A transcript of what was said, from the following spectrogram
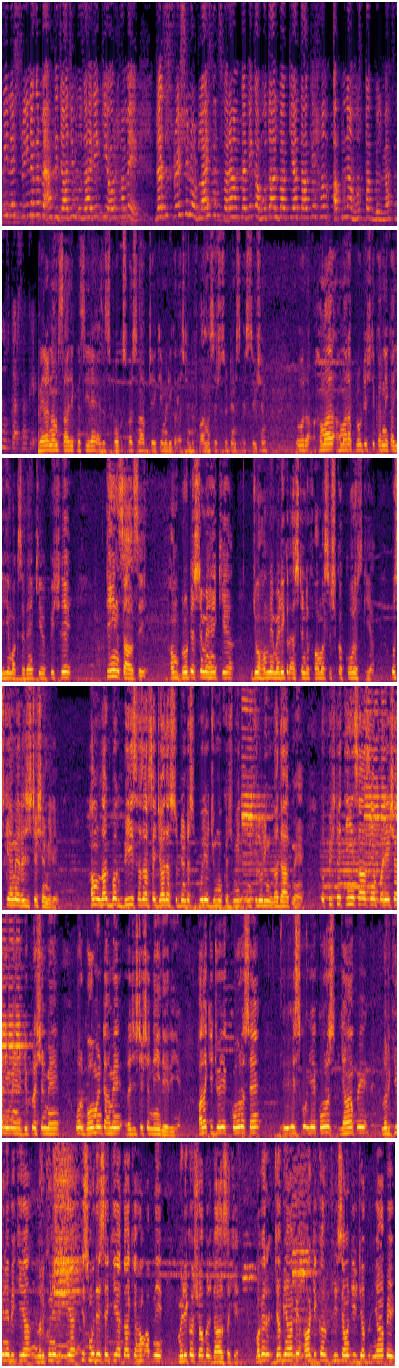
نے سری نگر میں احتجاجی مظاہرے کیے اور ہمیں رجسٹریشن اور لائسنس فراہم کرنے کا مطالبہ کیا تاکہ ہم اپنا مستقبل محفوظ کر سکیں میرا نام صادق نصیر ہے اور ہمارا ہمارا پروٹیسٹ کرنے کا یہی مقصد ہے کہ پچھلے تین سال سے ہم پروٹیسٹ میں ہیں کہ جو ہم نے میڈیکل اسسٹنٹ فارماسٹ کا کورس کیا اس کے ہمیں رجسٹریشن ملے ہم لگ بھگ بیس ہزار سے زیادہ اسٹوڈنٹس پورے جموں کشمیر انکلوڈنگ لداخ میں ہیں تو پچھلے تین سال سے ہم پریشانی میں ہیں ڈپریشن میں ہیں اور گورنمنٹ ہمیں رجسٹریشن نہیں دے رہی ہے حالانکہ جو یہ کورس ہے اس کو یہ کورس یہاں پہ لڑکیوں نے بھی کیا لڑکوں نے بھی کیا اس مدعے سے کیا تاکہ ہم اپنے میڈیکل شاپس ڈال سکے مگر جب یہاں پہ آرٹیکل تھری سیونٹی جب یہاں پہ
